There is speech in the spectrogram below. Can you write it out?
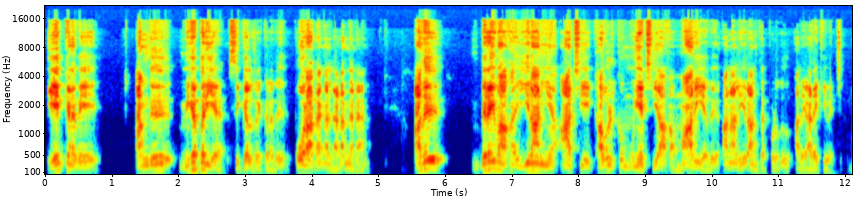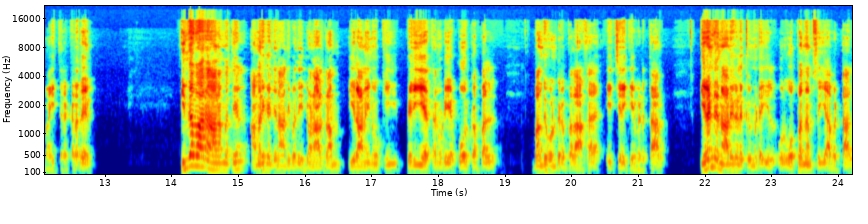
ஏற்கனவே அங்கு மிகப்பெரிய சிக்கல் இருக்கிறது. போராட்டங்கள் நடந்தன. அது விரைவாக ஈரானிய ஆட்சியை கவிழ்க்கும் முயற்சியாக மாறியது. ஆனால் ஈரான் தற்பொழுது அதை அடக்கி வச்சு வைத்திருக்கிறது. இந்த வார ஆரம்பத்தில் அமெரிக்க ஜனாதிபதி டொனால்ட் ட்ரம்ப் ஈரானை நோக்கி பெரிய தன்னுடைய போர்க்கப்பல் வந்து கொண்டிருப்பதாக எச்சரிக்கை விடுத்தார். இரண்டு நாடுகளுக்கும் இடையில் ஒரு ஒப்பந்தம் செய்யாவிட்டால்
